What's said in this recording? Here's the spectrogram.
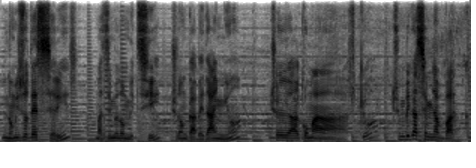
νομίζω τέσσερις, μαζί με τον Μιτσί και τον καπετάνιο και ακόμα δυο και μπήκα σε μια βάρκα.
